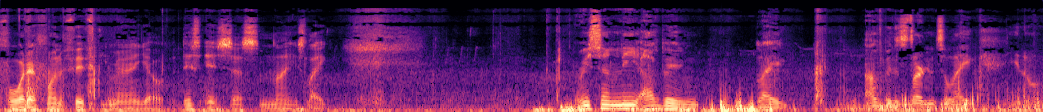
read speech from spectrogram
Ford F-150, man. Yo, this is just nice. Like recently I've been like I've been starting to like, you know,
